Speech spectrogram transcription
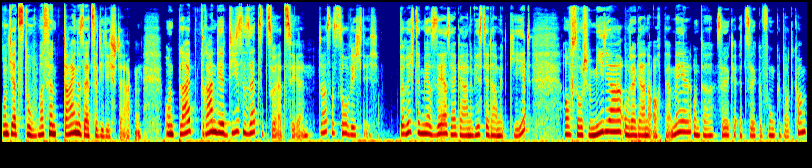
Und jetzt du, was sind deine Sätze, die dich stärken? Und bleib dran, dir diese Sätze zu erzählen. Das ist so wichtig. Berichte mir sehr, sehr gerne, wie es dir damit geht. Auf Social Media oder gerne auch per Mail unter silke.silkefunke.com.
